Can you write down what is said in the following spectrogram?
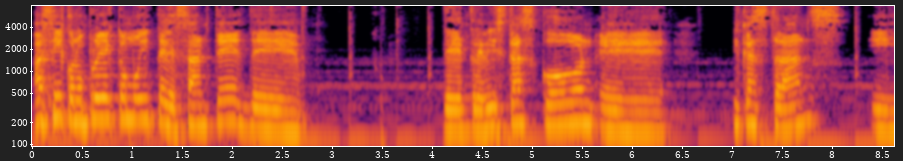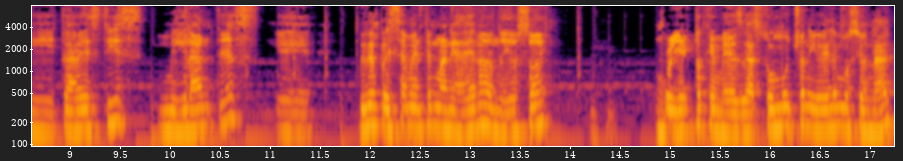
Ah, sí, con un proyecto muy interesante de de entrevistas con eh, chicas trans y travestis migrantes que viven precisamente en Maneadero, donde yo soy. Un proyecto que me desgastó mucho a nivel emocional,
